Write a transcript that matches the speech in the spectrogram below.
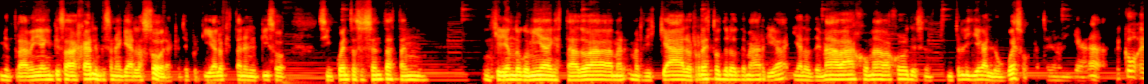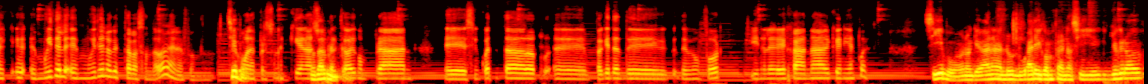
mientras a medida que empieza a bajar, le empiezan a quedar las sobras, ¿cachai? Porque ya los que están en el piso 50, 60 están ingiriendo comida que está toda mar- mordisqueada, los restos de los demás arriba, y a los demás abajo, más abajo, de centro le llegan los huesos, ¿cachai? No les llega nada. Es, como, es, es- muy de, es muy de lo que está pasando ahora en el fondo. Sí, como po. las personas que van al supermercado y compran eh, 50 eh, paquetes de, de confort y no le dejan nada que ni después. Sí, pues bueno, que van al lugar y compran así. Yo creo,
